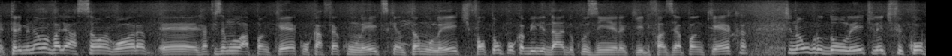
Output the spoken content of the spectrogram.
É, terminamos a avaliação agora, é, já fizemos a panqueca, o café com leite, esquentamos o leite, faltou um pouco a habilidade do cozinheiro aqui de fazer a panqueca. A gente não grudou o leite, o leite ficou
